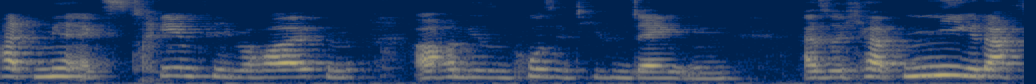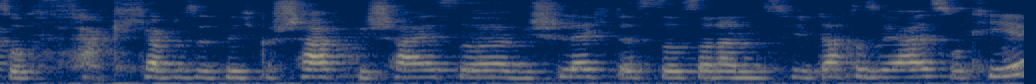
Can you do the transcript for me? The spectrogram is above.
hat mir extrem viel geholfen, auch in diesem positiven Denken. Also ich habe nie gedacht so, fuck, ich habe das jetzt nicht geschafft, wie scheiße, wie schlecht ist das, sondern ich dachte so, ja, ist okay.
